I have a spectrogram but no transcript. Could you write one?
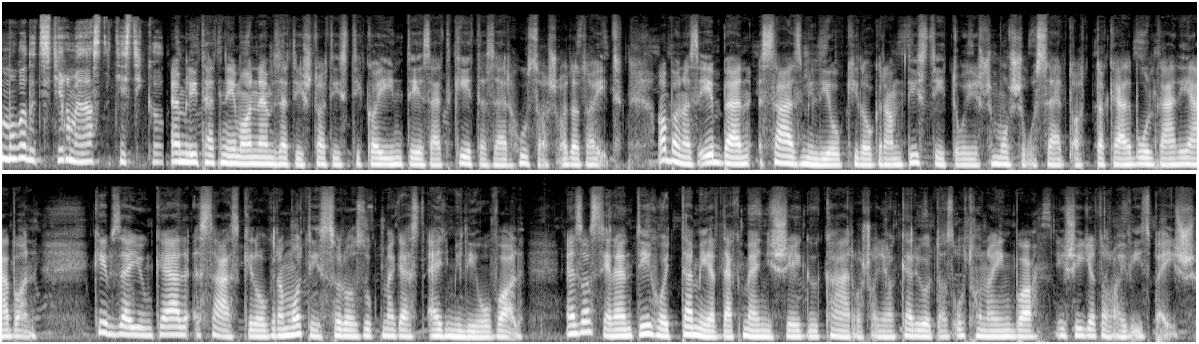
Мога да цитирам една статистика. Említhetném a Nemzeti Statisztikai Intézet 2020-as adatait. Abban az évben 100 millió kilogramm tisztító és mosószert adtak el Bulgáriában. Képzeljünk el 100 kg-ot és szorozzuk meg ezt 1 millióval. Ez azt jelenti, hogy temérdek mennyiségű káros anyag került az otthonainkba, és így a talajvízbe is.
